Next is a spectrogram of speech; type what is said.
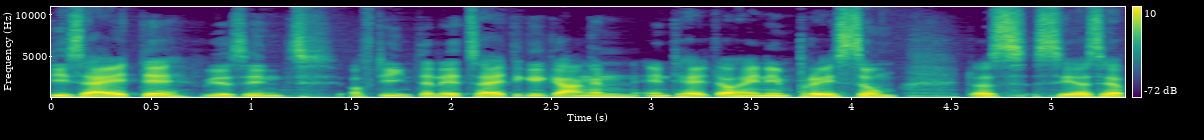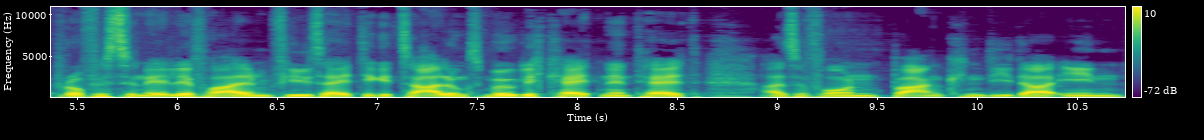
Die Seite, wir sind auf die Internetseite gegangen, enthält auch ein Impressum, das sehr, sehr professionelle, vor allem vielseitige Zahlungsmöglichkeiten enthält, also von Banken, die da in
